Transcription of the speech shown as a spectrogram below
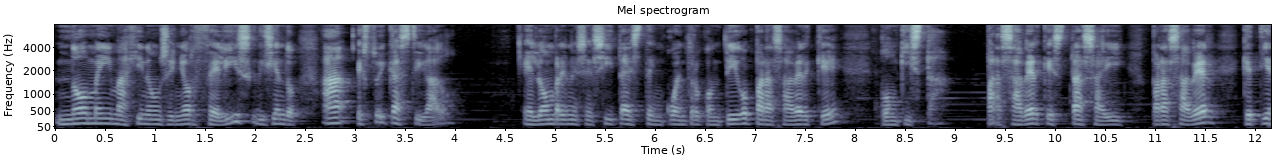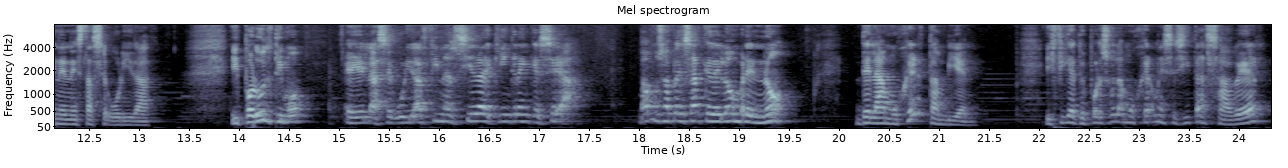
No me imagino un señor feliz diciendo, ah, estoy castigado. El hombre necesita este encuentro contigo para saber que conquista, para saber que estás ahí, para saber que tienen esta seguridad. Y por último, eh, la seguridad financiera de quién creen que sea. Vamos a pensar que del hombre no, de la mujer también. Y fíjate, por eso la mujer necesita saber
